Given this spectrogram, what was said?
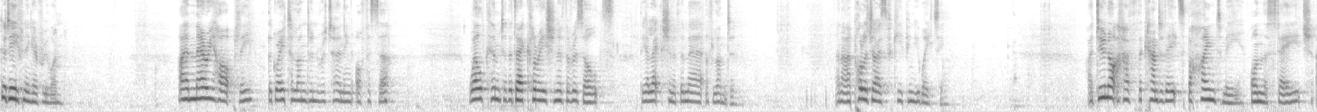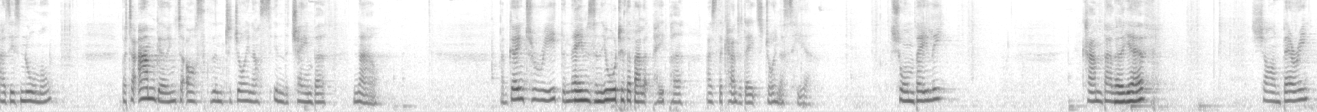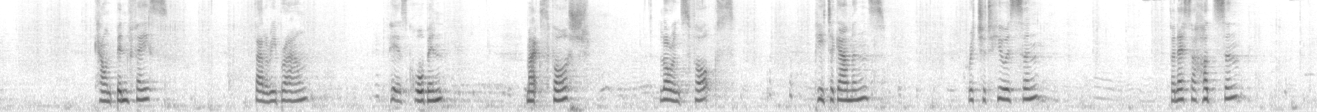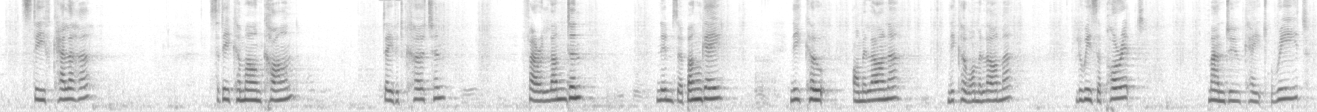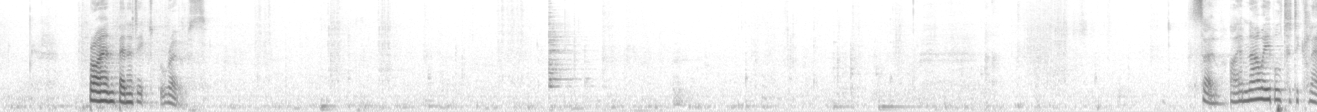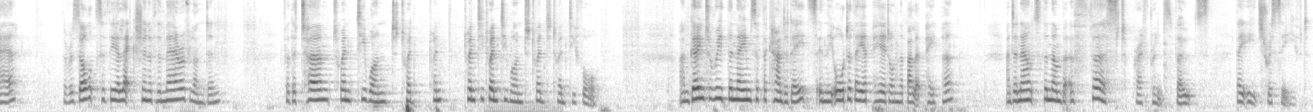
Good evening, everyone. I am Mary Harpley, the Greater London Returning Officer. Welcome to the declaration of the results, the election of the Mayor of London. And I apologise for keeping you waiting. I do not have the candidates behind me on the stage, as is normal, but I am going to ask them to join us in the chamber now. I'm going to read the names and the order of the ballot paper as the candidates join us here. Shaun Bailey, Kam Balayev, Sian Berry, Count Binface, Valerie Brown, Piers Corbyn, Max Fosh, Laurence Fox, Peter Gammons, Richard Hewison, Vanessa Hudson, Steve Kelleher, Sadiq Aman Khan, David Kurten, Farah London, Nims Obunge, Nico Omilana, Nico Omilana, Luisa Porritt, Mandu Kate Reid, Brian Benedict Rose. So, I am now able to declare the results of the election of the Mayor of London for the term 21 to 20, 2021 to 2024. I'm going to read the names of the candidates in the order they appeared on the ballot paper and announce the number of first preference votes they each received.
